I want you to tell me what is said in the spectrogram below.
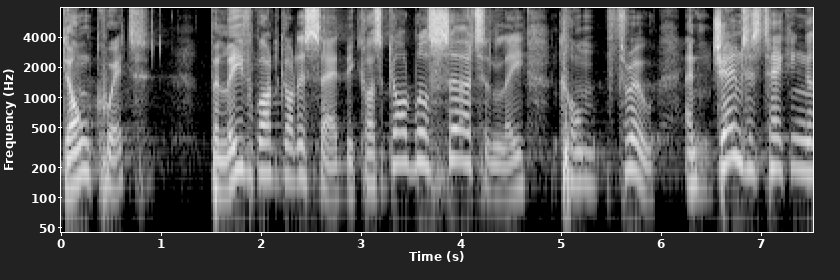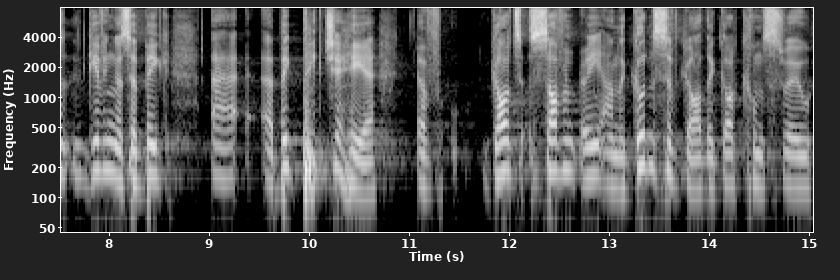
Don't quit. Believe what God has said because God will certainly come through. And James is taking, giving us a big, uh, a big picture here of God's sovereignty and the goodness of God that God comes through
